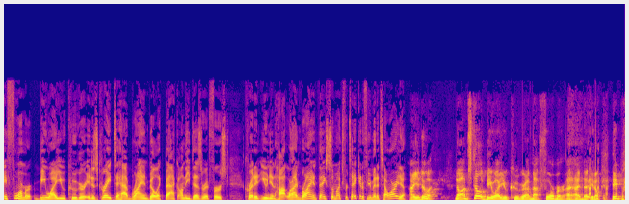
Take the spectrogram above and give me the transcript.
a former BYU Cougar. It is great to have Brian Billick back on the Deseret First Credit Union hotline. Brian, thanks so much for taking a few minutes. How are you? How you doing? No, I'm still a BYU Cougar. I'm not former. I, I know, you know, people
